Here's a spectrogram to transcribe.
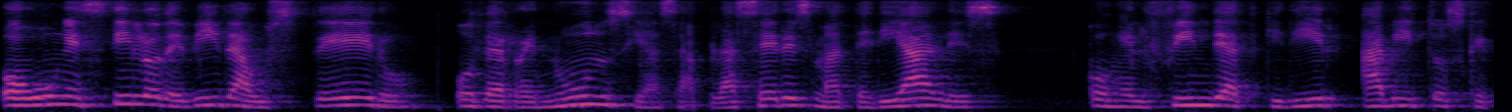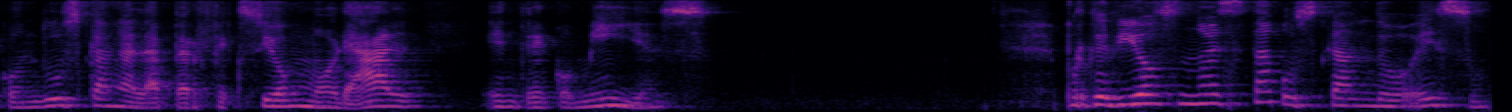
o un estilo de vida austero o de renuncias a placeres materiales con el fin de adquirir hábitos que conduzcan a la perfección moral, entre comillas. Porque Dios no está buscando eso,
